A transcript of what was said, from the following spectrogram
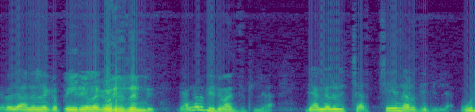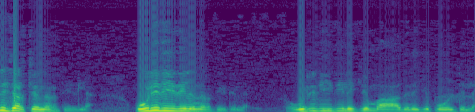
ചില ചാനലിലൊക്കെ പേരുകളൊക്കെ വരുന്നുണ്ട്. ഞങ്ങൾ തീരുമാനിച്ചിട്ടില്ല. ഞങ്ങളൊരു ചർച്ചയും നടത്തിയിട്ടില്ല. ഒരു ചർച്ചയും നടത്തിയിട്ടില്ല. ഒരു രീതിയിലും നടത്തിയിട്ടില്ല ഒരു രീതിയിലേക്കും അതിലേക്ക് പോയിട്ടില്ല.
